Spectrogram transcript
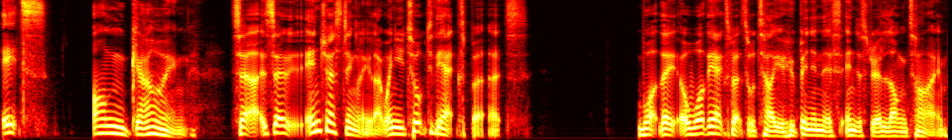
It's ongoing. So, so interestingly, like when you talk to the experts, what they or what the experts will tell you who've been in this industry a long time,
